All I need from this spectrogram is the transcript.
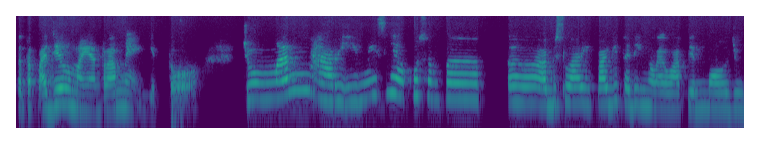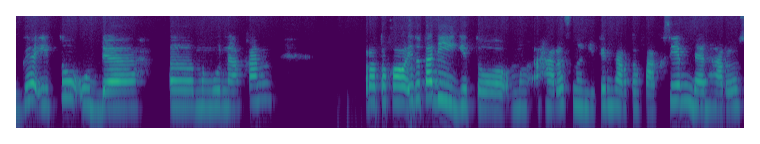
tetap aja lumayan rame gitu cuman hari ini sih aku sempet uh, abis lari pagi tadi ngelewatin mall juga itu udah uh, menggunakan protokol itu tadi gitu. Harus nunjukin kartu vaksin dan harus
